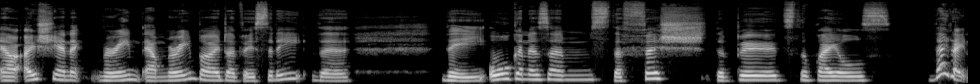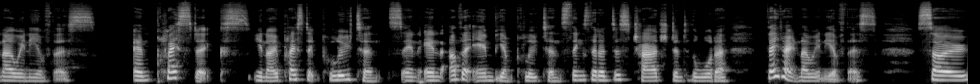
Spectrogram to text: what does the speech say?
our oceanic marine our marine biodiversity the the organisms, the fish, the birds, the whales, they don't know any of this. And plastics, you know, plastic pollutants and, and other ambient pollutants, things that are discharged into the water, they don't know any of this. So,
